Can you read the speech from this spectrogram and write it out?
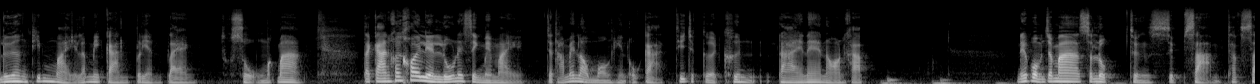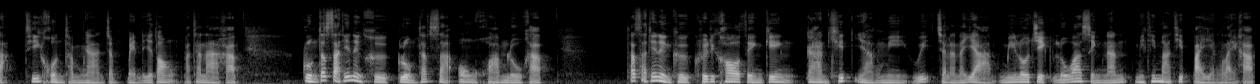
เรื่องที่ใหม่และมีการเปลี่ยนแปลงสูงมากๆ แต่การค่อยๆเรียนรู้ในสิ่งใหม่ๆ จะทำให้เรามองเห็นโอกาสที่จะเกิดขึ้นได้แน่นอนครับ เดี๋ยวผมจะมาสรุปถึง 13 ทักษะที่คนทำงานจำเป็นที่จะต้องพัฒนาครับ กลุ่มทักษะที่ 1 คือกลุ่มทักษะองค์ความรู้ครับ ทักษะที่ 1 คือ critical thinking การคิดอย่างมีวิจารณญาณ มีโลจิกรู้ว่าสิ่งนั้นมีที่มาที่ไปอย่างไรครับ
